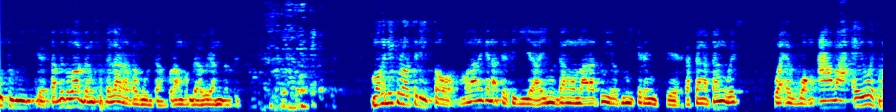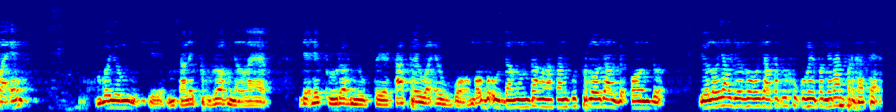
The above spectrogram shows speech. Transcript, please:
kudu mikir, tapi kalau abang sebelah atau ngundang kurang pegawaian tapi. Mau ini kalau cerita, mulanya kena tiga ya, ngundang ngomong tuh ya mikir-mikir. Kadang-kadang wes wae wong awake wes wae mbok yo mikir, misalnya buruh nyelep, dia ini buruh nyupir, kabeh wae wong, mau mbok undang-undang alasan kudu loyal mbek pondok. Yo loyal yo loyal tapi hukumnya pangeran perhatian.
